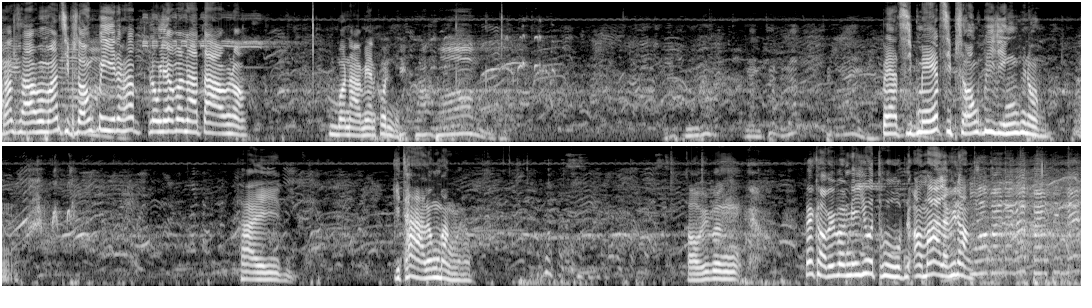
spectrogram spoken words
หลานสาวประมาณสิบสองปีนะครับ โรงเรียนวนาตาวพี่น้องบนาแมนคนนี่ความพร้อมใหญ่ขึ้นครับเป็นไงแปดสิบเมตรสิบสองปีหญิงพี่น้องไทยกีตาร์ลงมั่งนะครับ เขาไปเบิ่งไปเขาไปเบิ่งใน YouTube เอามาแล้วพี่น้อง ตัวไปนะครับ80เมตร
